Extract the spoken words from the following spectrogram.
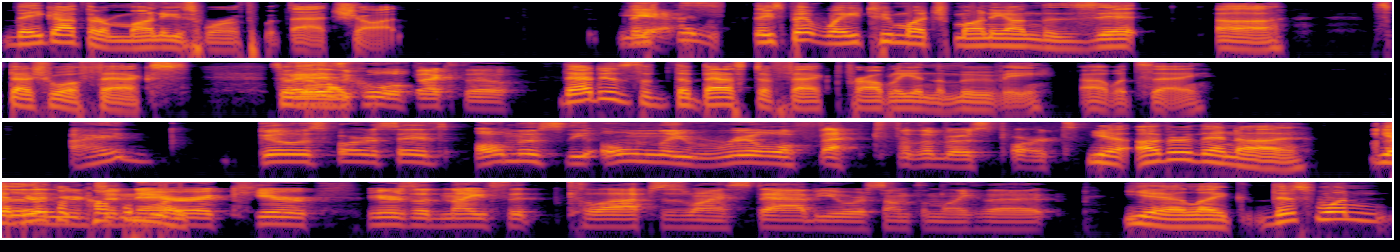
they got their money's worth with that shot. They yes. spent they spent way too much money on the zit uh special effects. So that they're like- a cool effect, though. that is the best effect probably in the movie. I would say. I'd go as far to say it's almost the only real effect for the most part. Yeah. Other than uh, yeah, Other there's than a your couple, like- here. Here's a knife that collapses when I stab you, or something like that. Yeah, like this one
